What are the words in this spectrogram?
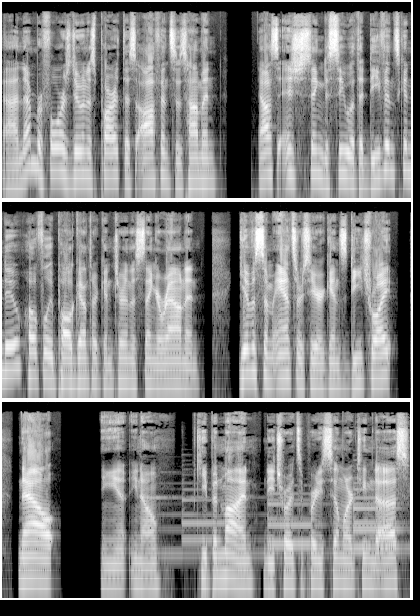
uh, number four is doing his part. This offense is humming. Now it's interesting to see what the defense can do. Hopefully, Paul Guenther can turn this thing around and give us some answers here against Detroit. Now, you know, keep in mind, Detroit's a pretty similar team to us.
